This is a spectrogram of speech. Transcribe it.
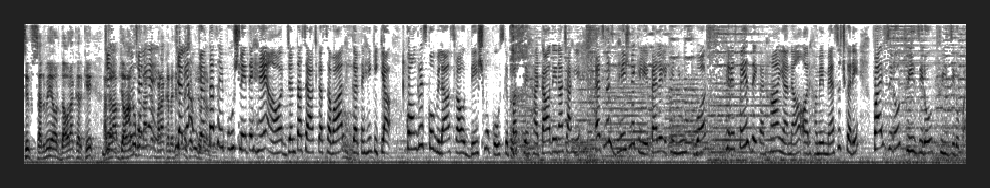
सिर्फ़ सर्वे और दौरा करके अगर आप जवानों तो को लाकर बड़ा करना चाहिए तो चलिए ऐसा हम जनता से पूछ लेते हैं और जनता से आज का सवाल करते हैं कि क्या कांग्रेस को विलास राव देशमुख को उसके पद से हटा देना चाहिए। एसएमएस भेजने के लिए पहले लिखे न्यूज़ वॉच, फिर स्पेस देकर हाँ या ना और हमें मैसेज करें five zero three zero three zero पर।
